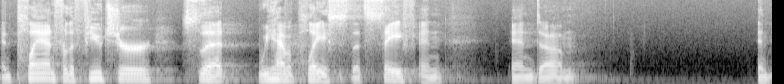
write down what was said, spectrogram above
and plan for the future so that we have a place that's safe and, and, um, and,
